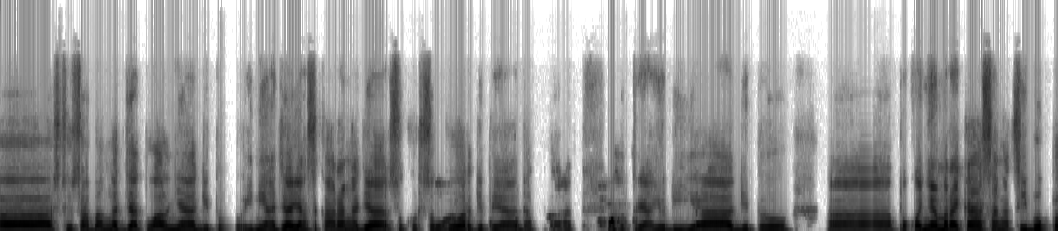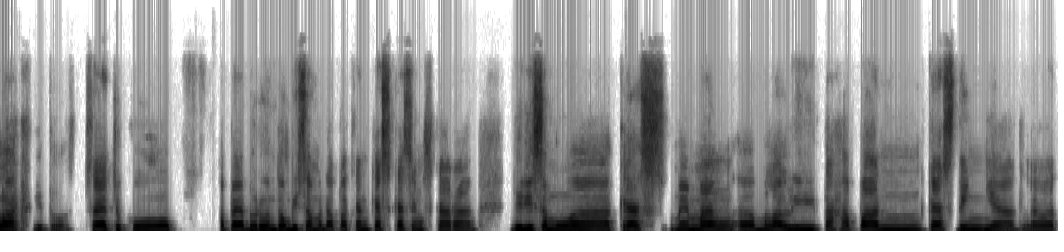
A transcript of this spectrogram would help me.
uh, susah banget jadwalnya gitu. Ini aja yang sekarang aja syukur-syukur ya. gitu ya dapat Putri Ayu Dia gitu. Uh, pokoknya mereka sangat sibuk lah gitu. Saya cukup apa ya beruntung bisa mendapatkan cast-cast yang sekarang. Jadi semua cast memang uh, melalui tahapan casting ya hmm. lewat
